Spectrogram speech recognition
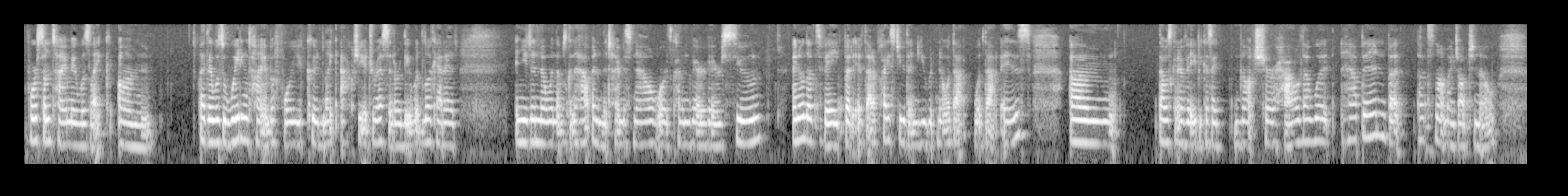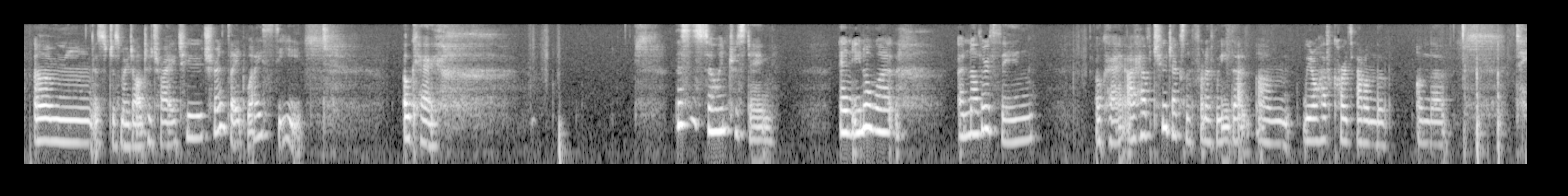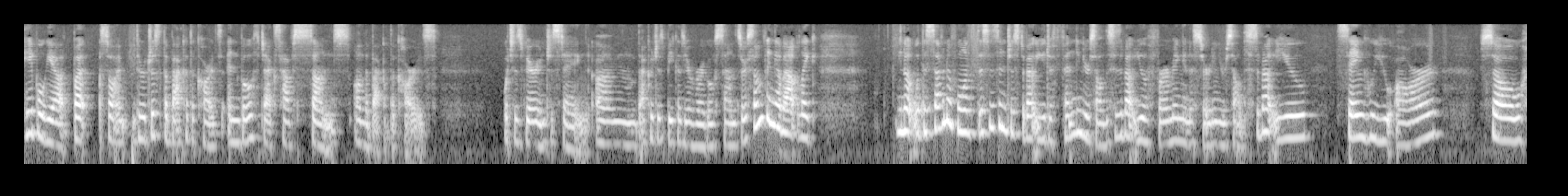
for some time it was like um like there was a waiting time before you could like actually address it or they would look at it. And you didn't know when that was going to happen and the time is now or it's coming very very soon. I know that's vague but if that applies to you then you would know what that what that is um, that was kind of vague because I'm not sure how that would happen, but that's not my job to know. Um, it's just my job to try to translate what I see. Okay. This is so interesting. And you know what? Another thing. Okay, I have two decks in front of me that um we don't have cards out on the on the table yet, but so I'm they're just the back of the cards and both decks have suns on the back of the cards. Which is very interesting. Um that could just be because you're Virgo suns or something about like you know, with the Seven of Wands, this isn't just about you defending yourself. This is about you affirming and asserting yourself. This is about you saying who you are. So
